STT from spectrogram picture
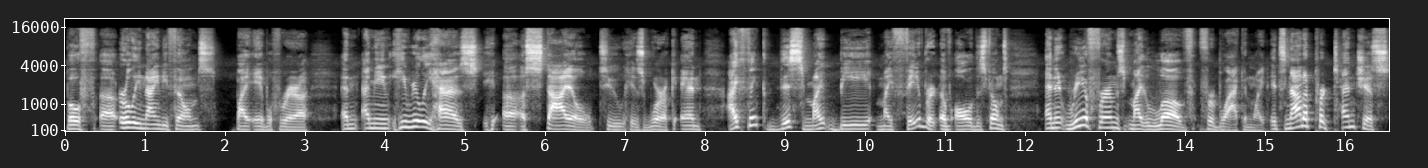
both uh, early 90 films by Abel Ferrara. And I mean, he really has uh, a style to his work. And I think this might be my favorite of all of his films. And it reaffirms my love for black and white. It's not a pretentious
